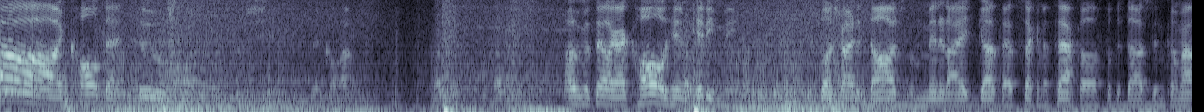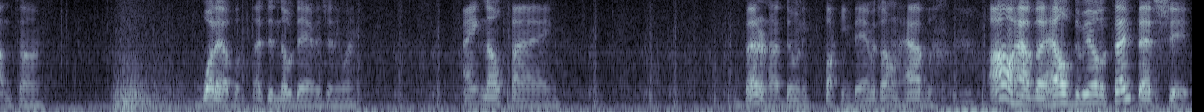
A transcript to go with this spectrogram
Oh, I called that too. Shit, didn't call out. I was gonna say, like, I called him hitting me. So I tried to dodge the minute I got that second attack off, but the dodge didn't come out in time. Whatever. That did no damage anyway. Ain't no thing. Better not do any fucking damage. I don't have I don't have the health to be able to take that shit.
